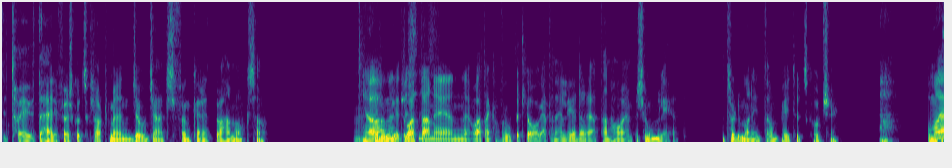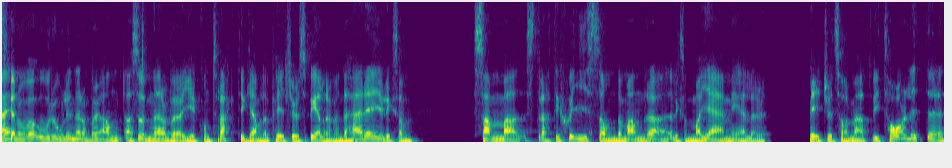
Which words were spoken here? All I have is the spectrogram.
nu tar jag ut det här i förskott såklart, men Joe Judge funkar rätt bra han också. är Ja, men. Och att, han är en, och att han kan få ihop ett lag, att han är en ledare, att han har en personlighet. Det trodde man inte om Patriots coacher. Och man Nej. ska nog vara orolig när de, börjar an- alltså när de börjar ge kontrakt till gamla Patriots-spelare. Men det här är ju liksom samma strategi som de andra, liksom Miami eller Patriots har med att vi tar lite,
